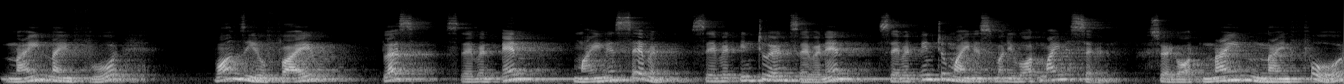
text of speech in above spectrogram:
994 105 plus 7n minus 7 7 into n 7n 7 into minus 1 you got minus 7 so I got 994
